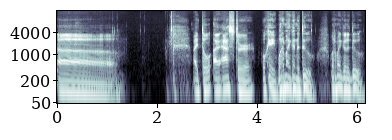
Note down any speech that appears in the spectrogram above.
uh, I told, I asked her, okay, what am I gonna do? What am I gonna do?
